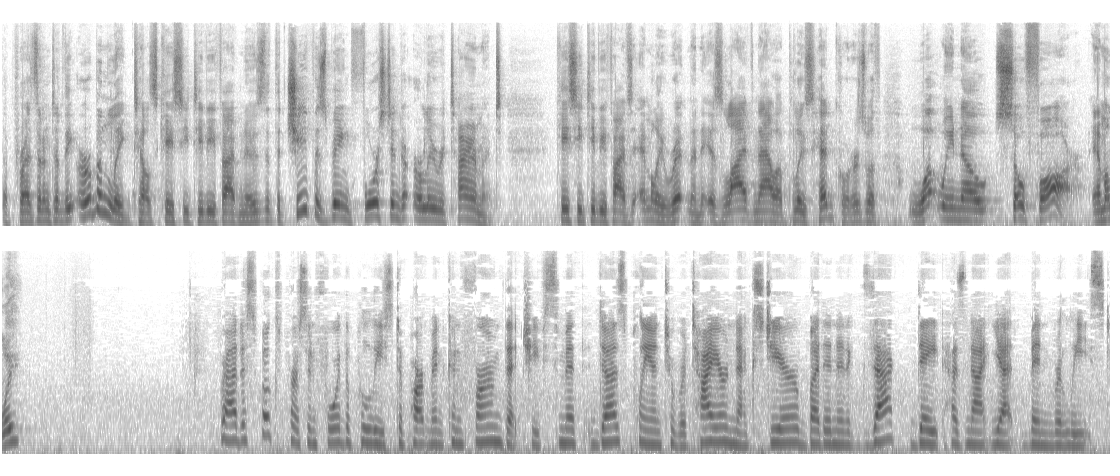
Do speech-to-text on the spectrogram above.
the president of the Urban League tells KCTV5 News that the chief is being forced into early retirement. KCTV5's Emily Rittman is live now at police headquarters with what we know so far. Emily? Brad, a spokesperson for the police department confirmed that Chief Smith does plan to retire next year, but an exact date has not yet been released.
